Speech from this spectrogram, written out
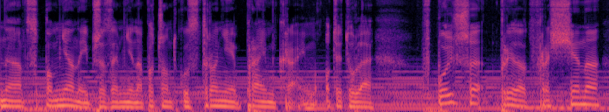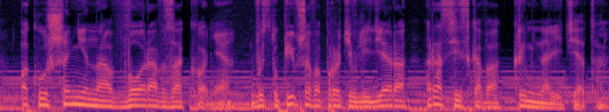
na wspomnianej przeze mnie na początku stronie Prime Crime o tytule W Польше предотвращено покушение na wora w zakonie, wystąpiwszy против лидера rosyjskiego kryminalitета,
